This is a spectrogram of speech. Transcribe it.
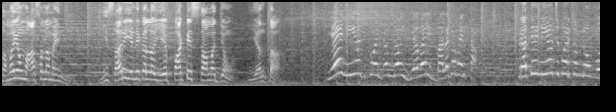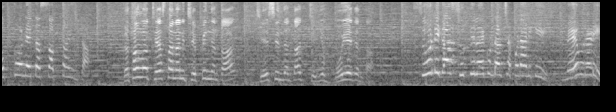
సమయం ఆసన్నమైంది. ఈసారి ఎన్నికల్లో ఏ పార్టీ సామర్థ్యం ఎంత? ఏ నియోజకవర్గంలో ఎవరి బలగం ఎంత? ప్రతి నియోజకవర్గంలో ఒక్కో నేత సత్తా ఎంత? గతంలో చేస్తానని చెప్పిందెంత? చేసిందెంత? చెయ్యబోయేదెంత? సూటిగా సుత్తి లేకుండా చెప్పడానికి మేము రెడీ.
